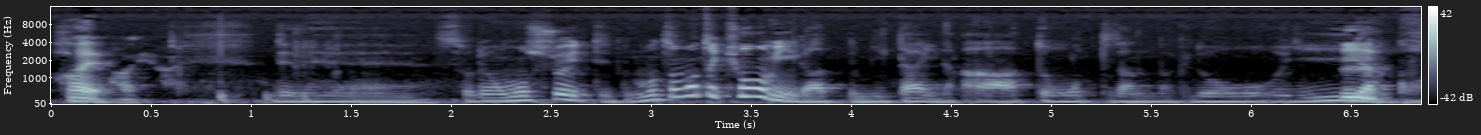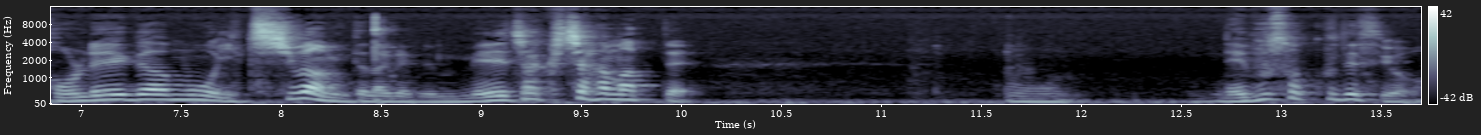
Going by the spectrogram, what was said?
はいはいはいでねそれ面白いって言ってもともと興味があって見たいなと思ってたんだけどいや、うん。これがもう1話見ただけでめちゃくちゃハマって。もう寝不足ですよ。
